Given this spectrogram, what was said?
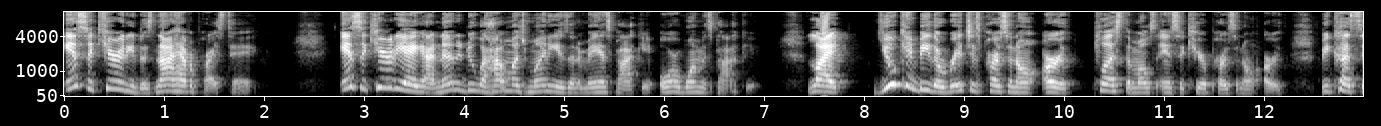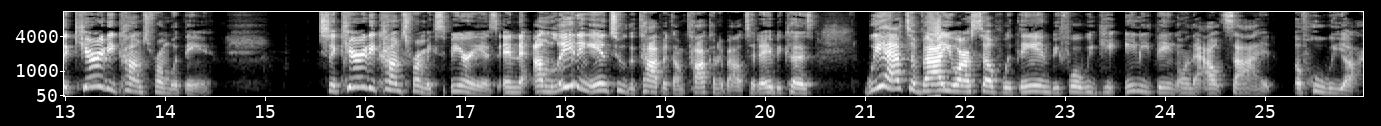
insecurity does not have a price tag. Insecurity ain't got nothing to do with how much money is in a man's pocket or a woman's pocket. Like, you can be the richest person on earth plus the most insecure person on earth because security comes from within. Security comes from experience. And I'm leading into the topic I'm talking about today because we have to value ourselves within before we get anything on the outside of who we are.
